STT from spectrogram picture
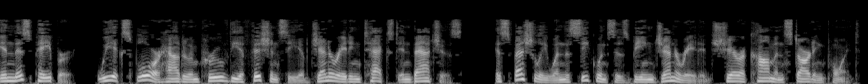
In this paper, we explore how to improve the efficiency of generating text in batches, especially when the sequences being generated share a common starting point.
